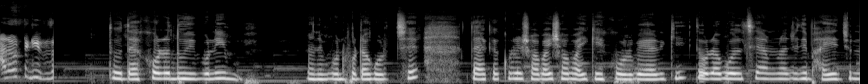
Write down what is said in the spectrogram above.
আর একটা গিফট তো দেখো ওরা দুই বোনই মানে বোন ফোঁটা করছে। তো এক এক করে সবাই সবাইকে করবে আর কি। তো ওরা বলছে, আমরা যদি ভাইয়ের জন্য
